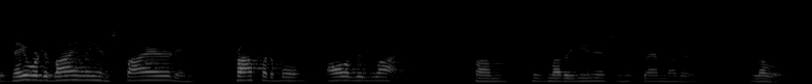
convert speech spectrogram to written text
that they were divinely inspired and profitable all of his life from his mother Eunice and his grandmother Lois.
